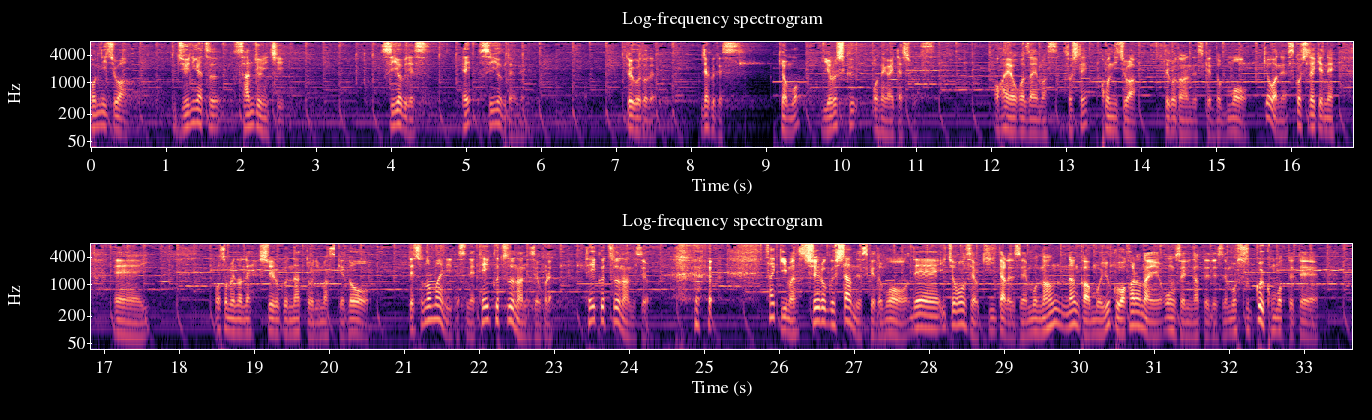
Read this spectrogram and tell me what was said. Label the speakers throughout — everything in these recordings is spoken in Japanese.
Speaker 1: こんにちは。12月30日水曜日です。え水曜日だよね。ということでジャクです。今日もよろしくお願いいたします。おはようございます。そしてこんにちは。ということなんですけども今日はね少しだけね、えー、遅めのね収録になっておりますけどでその前にですねテイク2なんですよこれ。テイク2なんですよ。さっき今収録したんですけども、で、一応音声を聞いたらですね、もうなんなんかもうよくわからない音声になってですね、もうすっごいこもってて、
